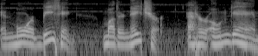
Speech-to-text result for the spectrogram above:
and more beating Mother Nature at her own game.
